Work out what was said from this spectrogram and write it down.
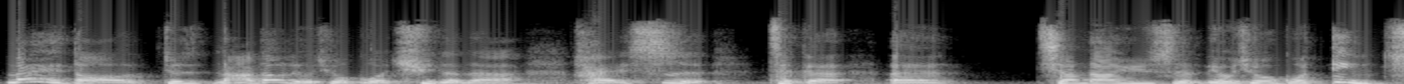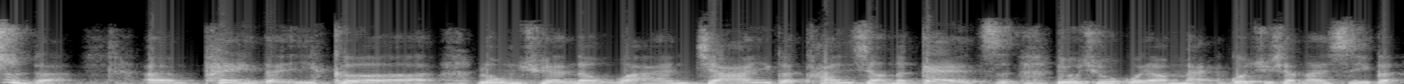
卖到就是拿到琉球国去的呢，还是这个呃，相当于是琉球国定制的，嗯，配的一个龙泉的碗加一个檀香的盖子，琉球国要买过去，相当于是一个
